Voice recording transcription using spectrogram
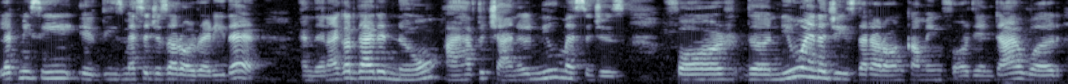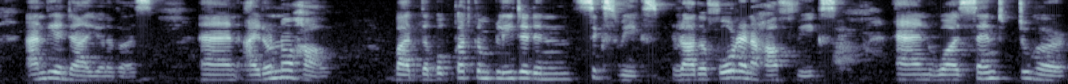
let me see if these messages are already there. And then i got guided no i have to channel new messages for the new energies that are oncoming for the entire world and the entire universe and i don't know how but the book got completed in six weeks rather four and a half weeks and was sent to her,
